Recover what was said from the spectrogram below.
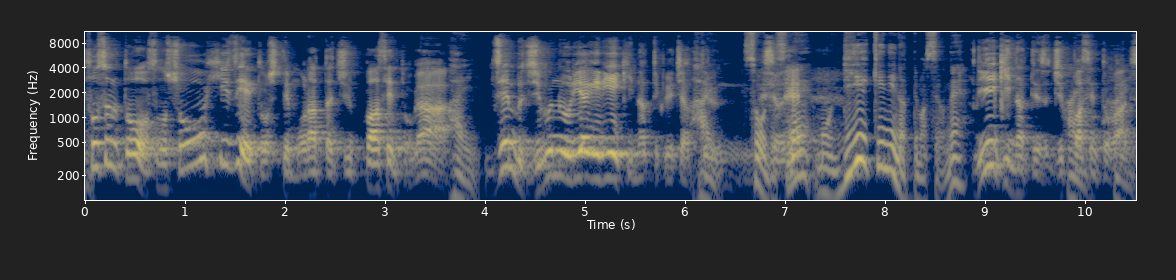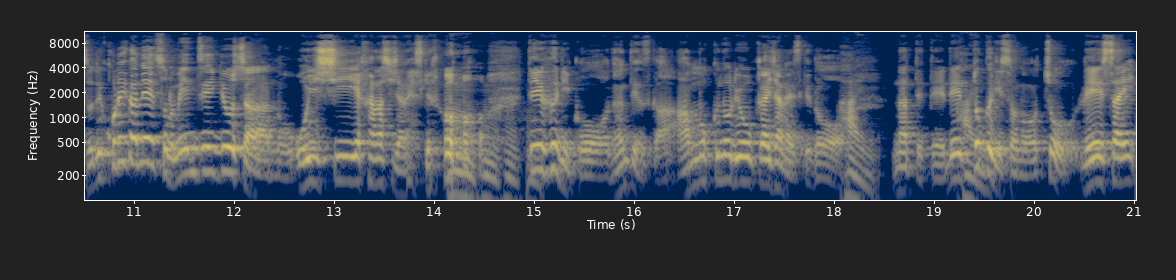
そうすると、その消費税としてもらった10%が、はい。全部自分の売上利益になってくれちゃっはいてるんですそよね。うですね。もう利益になってますよね。利益になってるんですよ、10%が。はい。それで、これがね、その免税業者の美味しい話じゃないですけど、うんうんうんうん。っていうふうにこう、なんていうんですか、暗黙の了解じゃないですけど、はいなってて、で、はい。特にその超零細、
